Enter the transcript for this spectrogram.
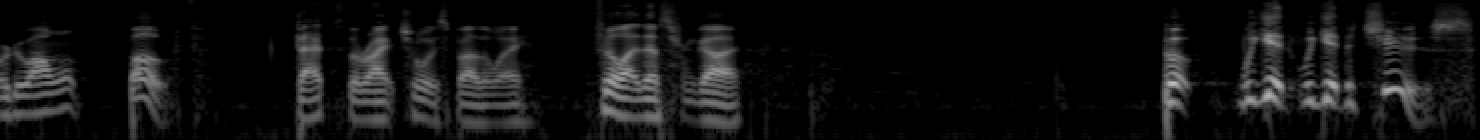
or do I want both? That's the right choice, by the way. I feel like that's from God. But we get, we get to choose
